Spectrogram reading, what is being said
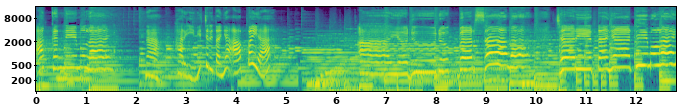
akan dimulai. Nah, hari ini ceritanya apa ya? Ayo duduk bersama, ceritanya dimulai.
